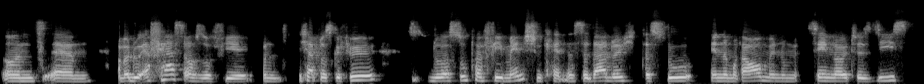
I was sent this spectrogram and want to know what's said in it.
Und ähm, aber du erfährst auch so viel. Und ich habe das Gefühl, du hast super viel Menschenkenntnisse dadurch, dass du in einem Raum, wenn du zehn Leute siehst,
